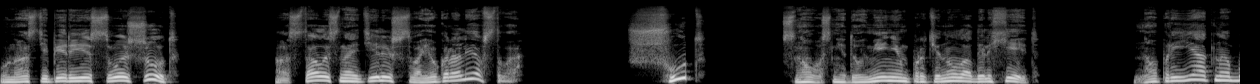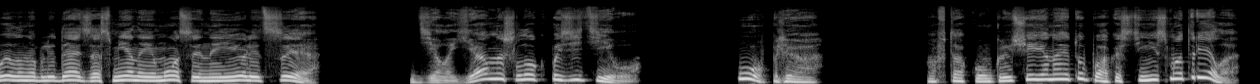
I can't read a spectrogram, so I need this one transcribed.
У нас теперь есть свой шут. Осталось найти лишь свое королевство. Шут? Снова с недоумением протянул Адельхейт. Но приятно было наблюдать за сменой эмоций на ее лице. Дело явно шло к позитиву. «Опля! А в таком ключе я на эту пакость и не смотрела».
